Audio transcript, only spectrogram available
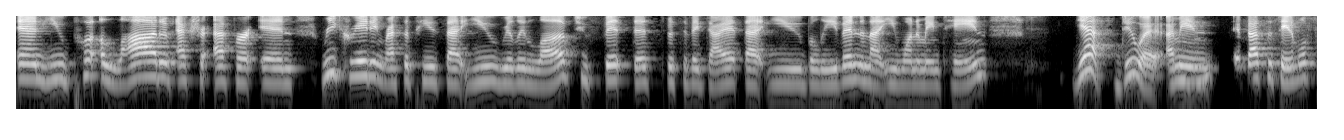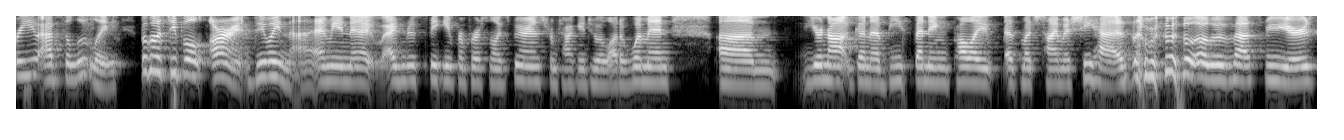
and you put a lot of extra effort in recreating recipes that you really love to fit this specific diet that you believe in and that you want to maintain yes, do it. I mean, Mhm. If that's sustainable for you, absolutely. But most people aren't doing that. I mean, I, I'm just speaking from personal experience, from talking to a lot of women. Um, you're not going to be spending probably as much time as she has over the, over the past few years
